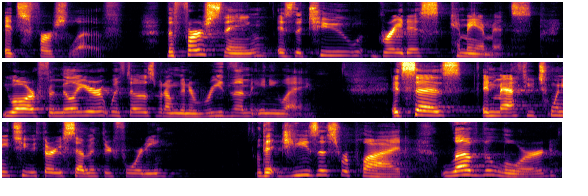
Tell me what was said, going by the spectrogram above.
its first love. The first thing is the two greatest commandments. You all are familiar with those, but I'm going to read them anyway. It says in Matthew 22, 37 through 40, that Jesus replied, Love the Lord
